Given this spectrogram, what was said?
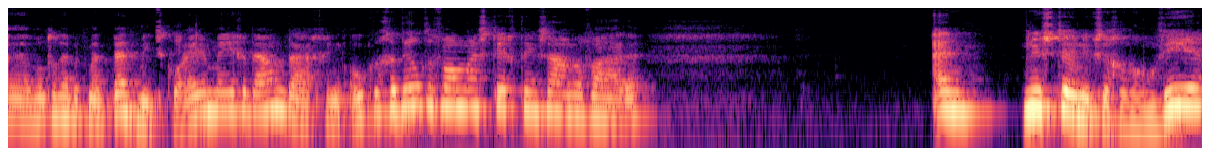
Uh, want toen heb ik met Band Meets Choir meegedaan. Daar ging ook een gedeelte van naar Stichting Samenvaren. En nu steun ik ze gewoon weer.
